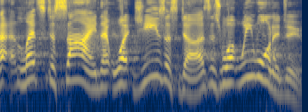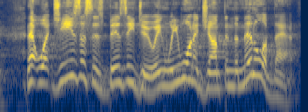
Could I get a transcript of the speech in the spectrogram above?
Uh, let's decide that what Jesus does is what we want to do. That what Jesus is busy doing, we want to jump in the middle of that.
